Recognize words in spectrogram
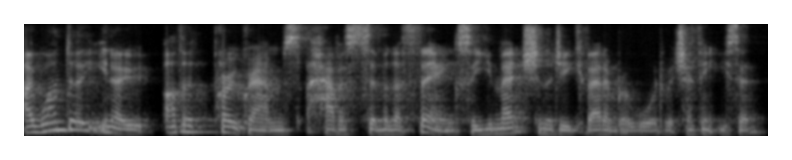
I wonder, you know, other programs have a similar thing. So you mentioned the Duke of Edinburgh Award, which I think you said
